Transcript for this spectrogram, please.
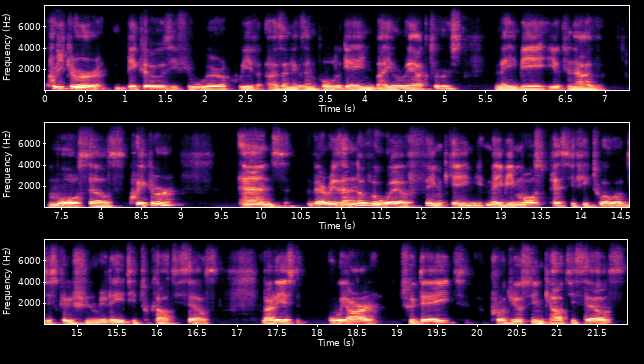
Quicker because if you work with, as an example, again, bioreactors, maybe you can have more cells quicker. And there is another way of thinking, maybe more specific to our discussion related to CAR T cells. That is, we are to date producing CAR T cells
